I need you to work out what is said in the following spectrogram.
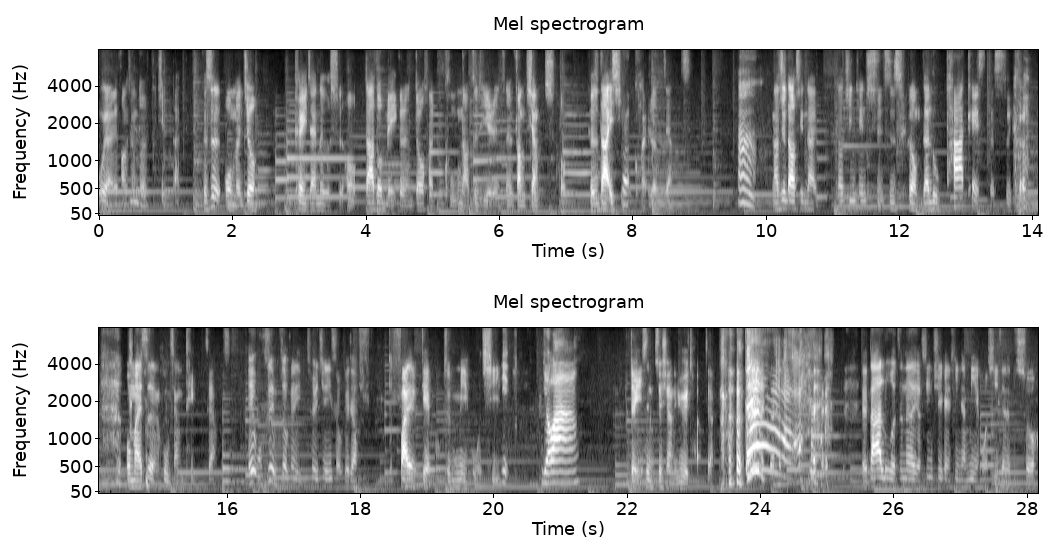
未来的方向都很不简单。可是我们就可以在那个时候，大家都每个人都很苦恼自己的人生方向的时候，可是大家一起很快乐这样子。嗯然后就到现在，到今天此时此刻，我们在录 podcast 的时刻，我们还是很互相挺这样子。哎，我之前不是有跟你推荐一首歌叫 Fire Game，就是灭火器，有啊，对，也是你最喜欢的乐团这样。对，对，大家如果真的有兴趣，可以听一下灭火器，真的不错。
